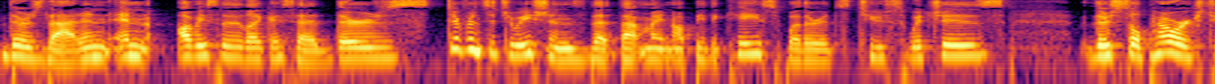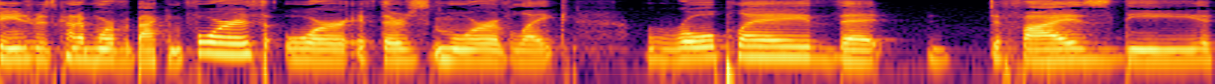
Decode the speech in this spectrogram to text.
there's that and and obviously like i said there's different situations that that might not be the case whether it's two switches there's still power exchange but it's kind of more of a back and forth or if there's more of like role play that defies the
